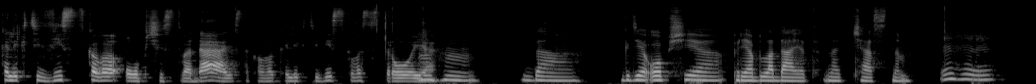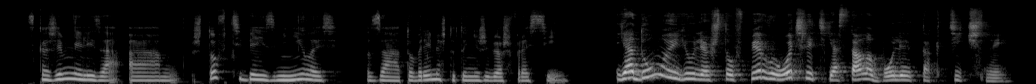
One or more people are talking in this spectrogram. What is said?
коллективистского общества, да, из такого коллективистского строя. Угу. Да, где общее преобладает над частным. Угу. Скажи мне, Лиза, а что в тебе изменилось за то время, что ты не живешь в России? Я думаю, Юля, что в первую очередь я стала более тактичной.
